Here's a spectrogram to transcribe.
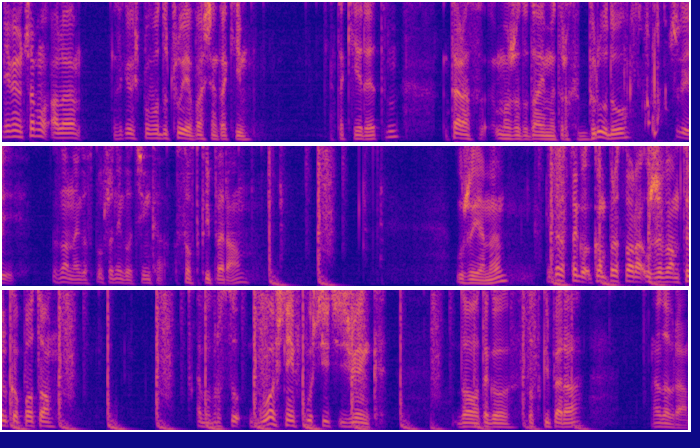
Nie wiem czemu, ale z jakiegoś powodu czuję właśnie taki, taki rytm. Teraz może dodajmy trochę brudu, czyli znanego z poprzedniego odcinka Soft Clippera. Użyjemy. I teraz tego kompresora używam tylko po to, aby po prostu głośniej wpuścić dźwięk do tego Soft Clippera. No dobra,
